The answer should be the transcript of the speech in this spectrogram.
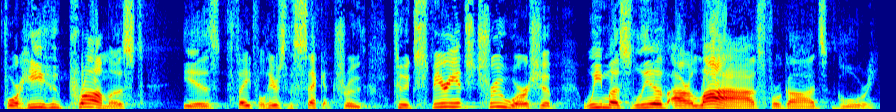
for he who promised is faithful. Here's the second truth. To experience true worship, we must live our lives for God's glory.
